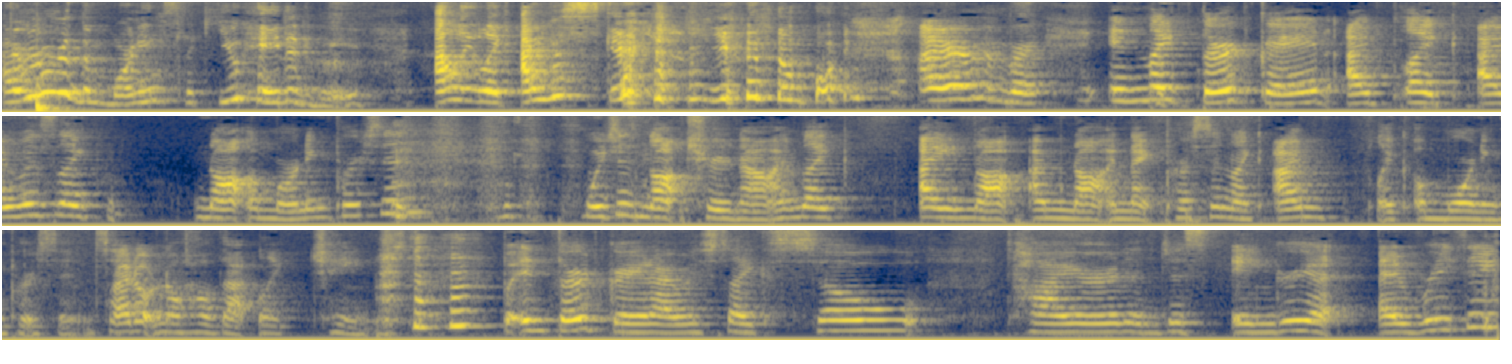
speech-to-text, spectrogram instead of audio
I remember the mornings, like, you hated me. Allie, like, I was scared of you in the morning. I remember in like third grade, I like I was like not a morning person, which is not true now. I'm like I'm not I'm not a night person. Like I'm like a morning person. So I don't know how that like changed. but in third grade, I was like so tired and just angry at everything.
